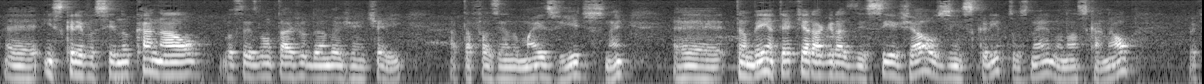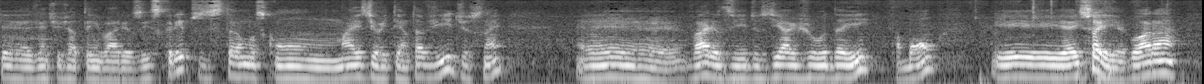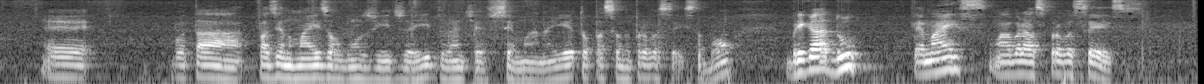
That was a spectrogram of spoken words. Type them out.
é, inscreva-se no canal, vocês vão estar ajudando a gente aí a estar tá fazendo mais vídeos, né? É, também até quero agradecer já aos inscritos né, no nosso canal, porque a gente já tem vários inscritos, estamos com mais de 80 vídeos, né? É, vários vídeos de ajuda aí, tá bom? E é isso aí, agora é, vou estar tá fazendo mais alguns vídeos aí durante a semana e eu tô passando para vocês, tá bom? Obrigado, até mais, um abraço para vocês.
